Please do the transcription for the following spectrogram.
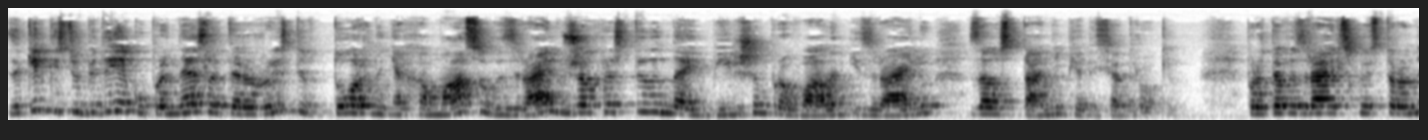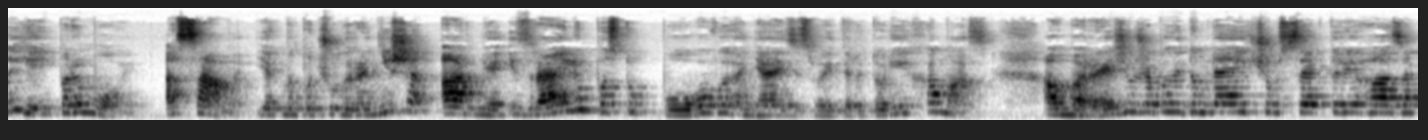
За кількістю біди, яку принесли терористи, вторгнення Хамасу в Ізраїль вже охрестили найбільшим провалом Ізраїлю за останні 50 років. Проте в ізраїльської сторони є й перемоги. А саме, як ми почули раніше, армія Ізраїлю поступово виганяє зі своєї території Хамас. А в мережі вже повідомляють, що в секторі Газа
